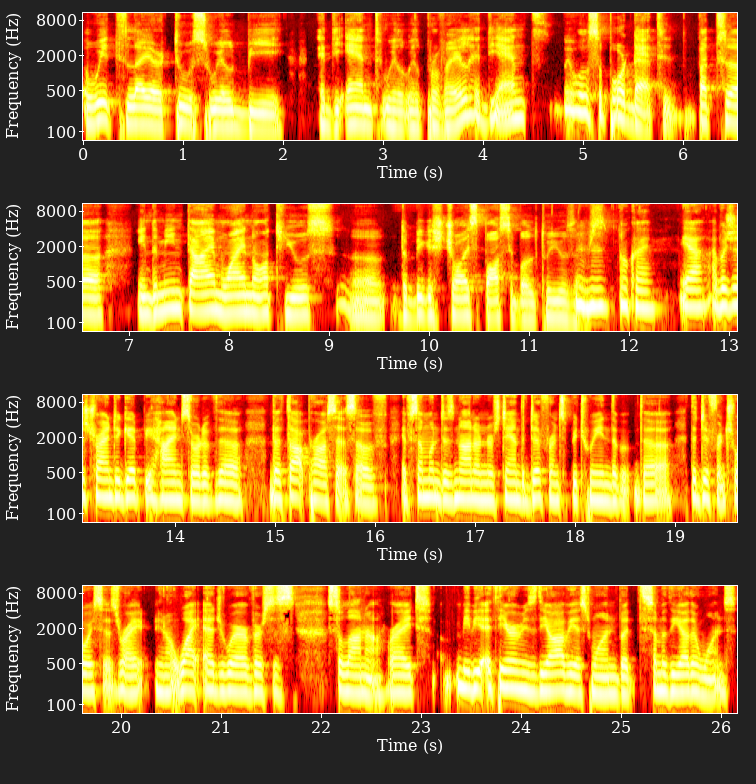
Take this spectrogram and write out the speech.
with layer twos will be at the end will will prevail. At the end we will support that. But uh, in the meantime why not use uh, the biggest choice possible to users? Okay. Yeah, I was just trying to get behind sort of the the thought process of if someone does not understand the difference between the the the different choices, right? You know, why Edgeware versus Solana, right? Maybe Ethereum is the obvious one, but some of the other ones.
